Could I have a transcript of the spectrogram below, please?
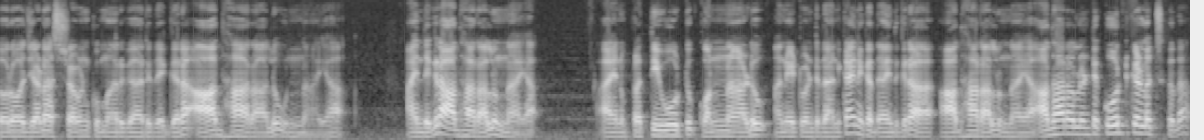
గౌరవ జడ శ్రవణ్ కుమార్ గారి దగ్గర ఆధారాలు ఉన్నాయా? ఆయన దగ్గర ఆధారాలు ఉన్నాయా? ఆయన ప్రతి ఓటు కొన్నాడు అనేటువంటి దానికి ఆయన ఆయన దగ్గర ఆధారాలు ఉన్నాయా? ఆధారాలు అంటే కోర్టుకు వెళ్ళొచ్చు కదా.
